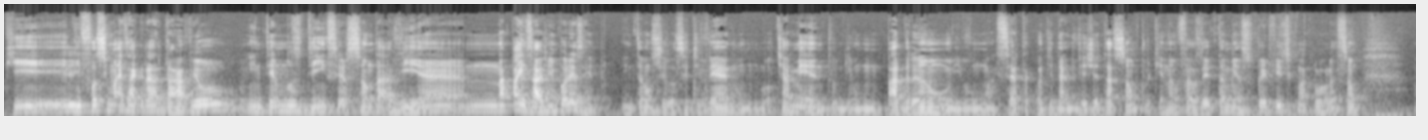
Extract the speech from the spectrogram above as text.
que lhe fosse mais agradável em termos de inserção da via na paisagem, por exemplo. Então, se você tiver um loteamento de um padrão e uma certa quantidade de vegetação, por que não fazer também a superfície com uma coloração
